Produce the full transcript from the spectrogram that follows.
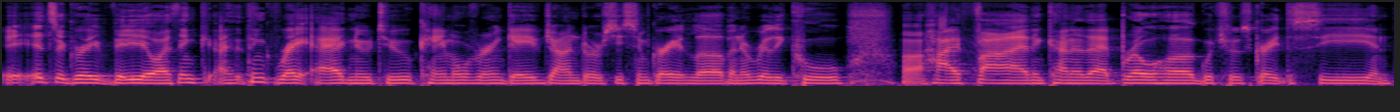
it, it's a great video. I think i think ray agnew too came over and gave john dorsey some great love and a really cool uh, high five and kind of that bro hug which was great to see. And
